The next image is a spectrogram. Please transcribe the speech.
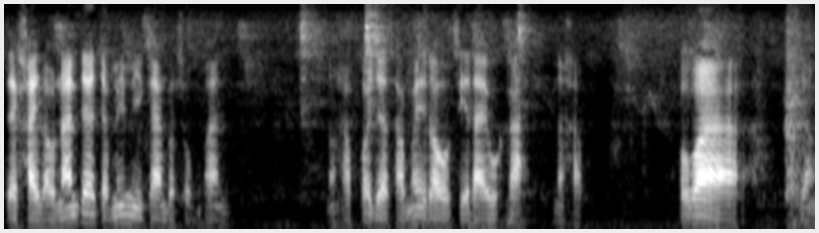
แต่ไข่เหล่านั้นจะจะไม่มีการผสมพันธุ์นะครับ ก็จะทำให้เราเสียดายโอกาสนะครับ เพราะว่าอย่าง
